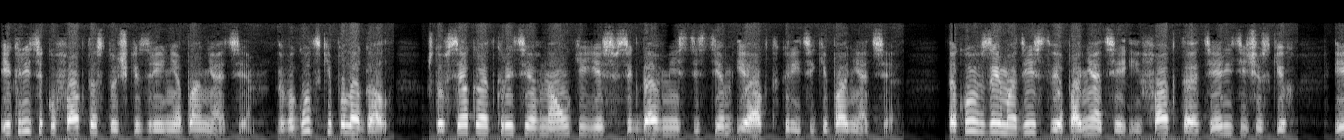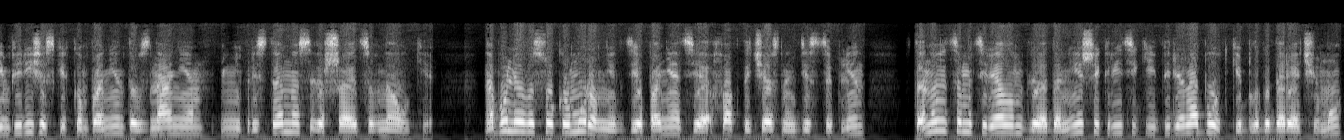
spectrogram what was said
и критику факта с точки зрения понятия. Выгодский полагал, что всякое открытие в науке есть всегда вместе с тем и акт критики понятия. Такое взаимодействие понятия и факта, теоретических и эмпирических компонентов знания непрестанно совершается в науке. На более высоком уровне, где понятия факты частных дисциплин становятся материалом для дальнейшей критики и переработки, благодаря чему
